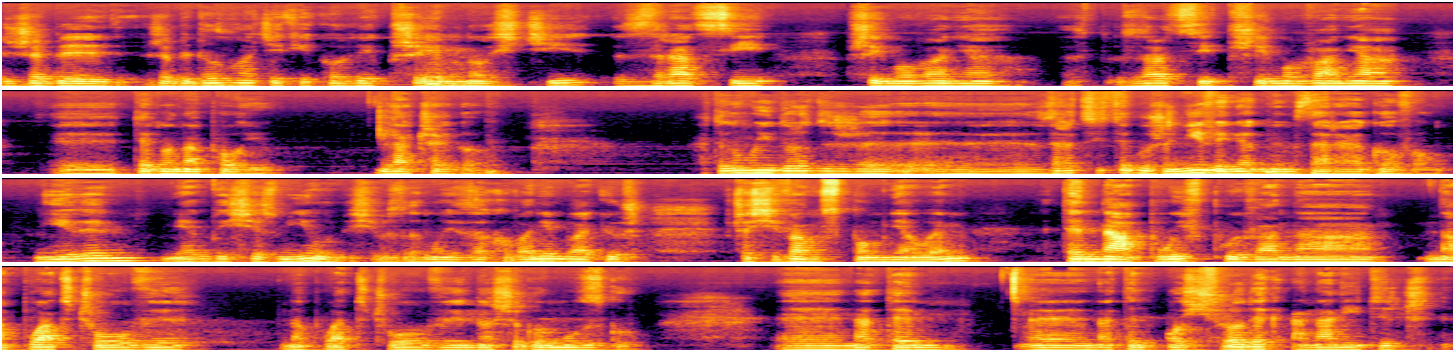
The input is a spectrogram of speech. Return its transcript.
żeby, żeby doznać jakiejkolwiek przyjemności z racji przyjmowania, z racji przyjmowania y, tego napoju. Dlaczego? Dlatego, moi drodzy, że e, z racji tego, że nie wiem, jak bym zareagował, nie wiem, jakby się zmieniłoby się moje zachowanie, bo jak już wcześniej Wam wspomniałem, ten napój wpływa na, na płat czołowy, na płat czołowy naszego mózgu, na ten, e, na ten ośrodek analityczny.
